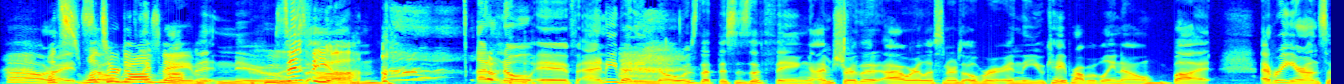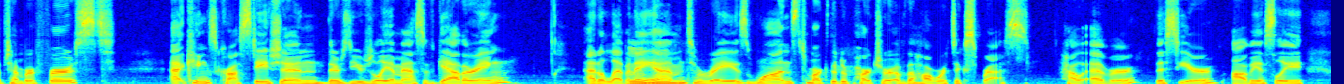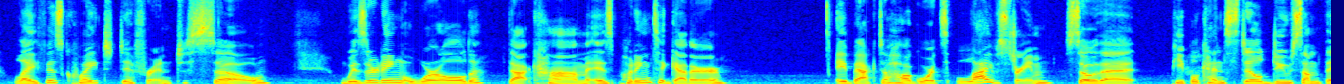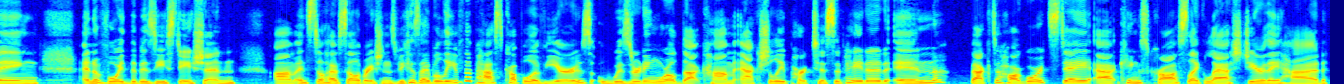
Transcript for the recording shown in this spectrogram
All What's- right. what's so her Weekly doll's name? Prophet News. Cynthia. Um, I don't know if anybody knows that this is a thing. I'm sure that our listeners over in the UK probably know, but every year on September 1st at King's Cross Station, there's usually a massive gathering at 11 mm-hmm. a.m. to raise wands to mark the departure of the Hogwarts Express. However, this year, obviously, life is quite different. So, wizardingworld.com is putting together a Back to Hogwarts live stream so that people can still do something and avoid the busy station um, and still have celebrations because I believe the past couple of years, wizardingworld.com actually participated in Back to Hogwarts Day at King's Cross. Like last year, they had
